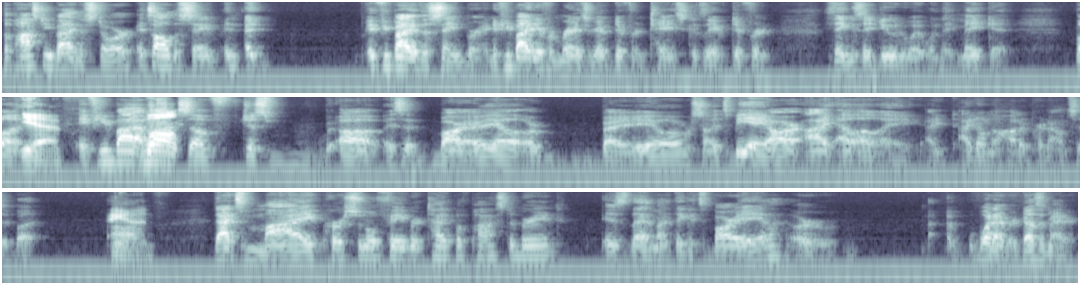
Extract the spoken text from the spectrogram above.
The pasta you buy in the store, it's all the same. And, and if you buy the same brand, if you buy different brands, you're gonna have different tastes because they have different things they do to it when they make it. But Yeah, if you buy a Well- box of just uh, is it Barilla or Barilla or something? It's B A R I L L A. I I don't know how to pronounce it, but um, and that's my personal favorite type of pasta brand is them. I think it's Barilla or whatever. Doesn't matter.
